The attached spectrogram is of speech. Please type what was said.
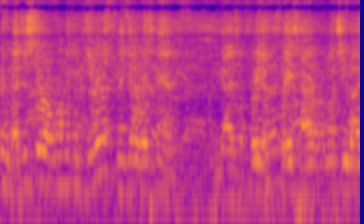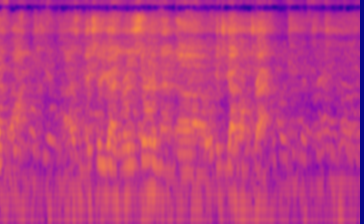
register over on the computer and then get a wristband. You guys are free to race however much you guys want. Uh, so make sure you guys register and then uh, we'll get you guys on the track.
